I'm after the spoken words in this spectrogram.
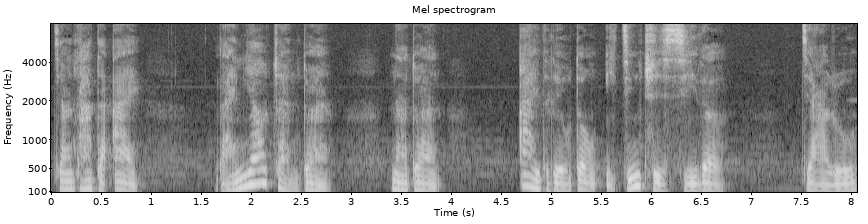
将他的爱拦腰斩断，那段爱的流动已经止息了。假如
